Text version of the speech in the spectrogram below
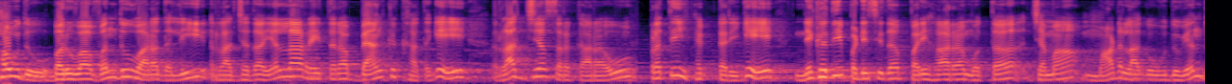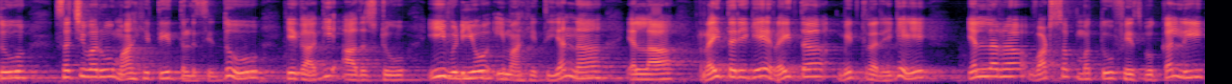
ಹೌದು, ಬರುವ ಒಂದು ವಾರದಲ್ಲಿ ರಾಜ್ಯದ ಎಲ್ಲ ರೈತರ ಬ್ಯಾಂಕ್ ಖಾತೆಗೆ ರಾಜ್ಯ ಸರ್ಕಾರವು ಪ್ರತಿ ಹೆಕ್ಟರಿಗೆ ನಿಗದಿಪಡಿಸಿದ ಪರಿಹಾರ ಮೊತ್ತ ಜಮಾ ಮಾಡಲಾಗುವುದು ಎಂದು ಸಚಿವರು ಮಾಹಿತಿ ತಿಳಿಸಿದ್ದು, ಹೀಗಾಗಿ ಆದಷ್ಟು ಈ ವಿಡಿಯೋ, ಈ ಮಾಹಿತಿಯನ್ನು ಎಲ್ಲ ರೈತರಿಗೆ, ರೈತ ಮಿತ್ರರಿಗೆ ಎಲ್ಲರ ವಾಟ್ಸಪ್ ಮತ್ತು ಫೇಸ್ಬುಕ್ಕಲ್ಲಿ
